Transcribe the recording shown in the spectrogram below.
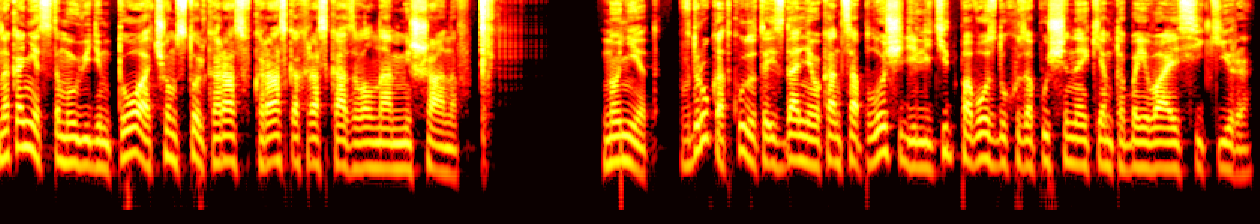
Наконец-то мы увидим то, о чем столько раз в красках рассказывал нам Мишанов. Но нет. Вдруг откуда-то из дальнего конца площади летит по воздуху запущенная кем-то боевая секира.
